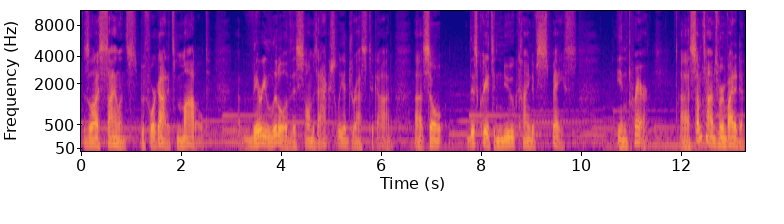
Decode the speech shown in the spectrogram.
there's a lot of silence before God. It's modeled. Uh, very little of this psalm is actually addressed to God. Uh, so this creates a new kind of space in prayer. Uh, sometimes we're invited to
